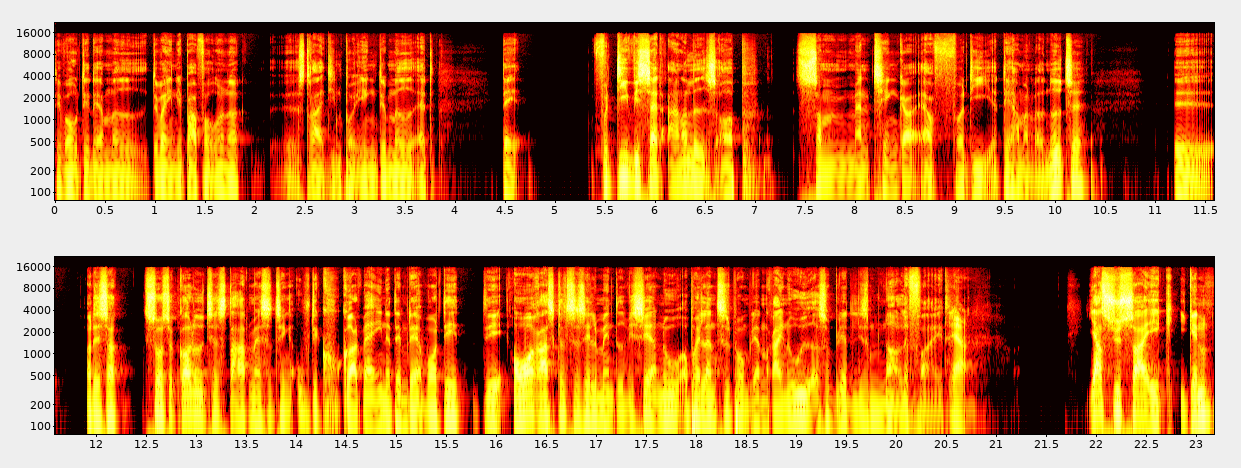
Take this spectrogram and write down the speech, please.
det var jo det der med, det var egentlig bare for at understrege din pointe med, at da, fordi vi satte anderledes op, som man tænker er fordi, at det har man været nødt til, øh, og det så så så godt ud til at starte med, så tænker jeg, uh, det kunne godt være en af dem der, hvor det, det er overraskelseselementet, vi ser nu, og på et eller andet tidspunkt bliver den regnet ud, og så bliver det ligesom nullified. ja. Jeg synes så ikke, igen,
